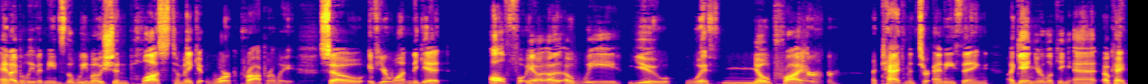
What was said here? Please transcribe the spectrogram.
and I believe it needs the Wii Motion Plus to make it work properly. So if you're wanting to get all four, you know, a, a Wii U with no prior attachments or anything, again, you're looking at okay,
